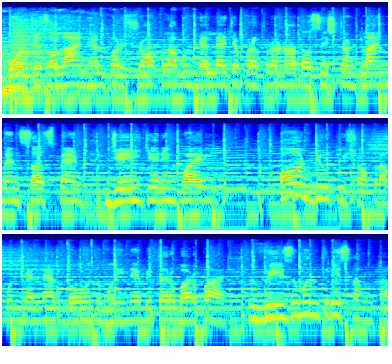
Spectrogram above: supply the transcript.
मोर्चेचो लायन हेल्पर शॉक लागून गेल्ल्याच्या प्रकरणात असिस्टंट लायनमॅन सस्पेंड जेईचेर इन्क्वायरी ऑन ड्युटी शॉक लागून गेल्ल्याक दोन म्हयने भितर भरपाय वीज मंत्री सांगता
